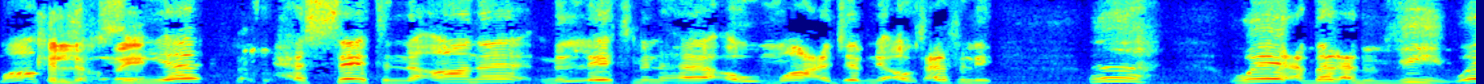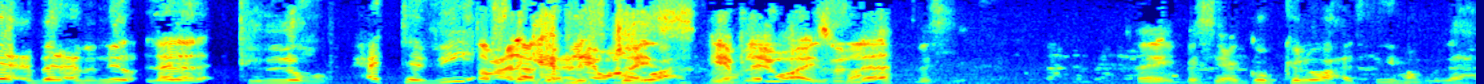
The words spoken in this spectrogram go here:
ماكو كلهم، شخصية حسيت إن أنا مليت منها أو ما عجبني أو تعرف اللي آه ويع بلعب ب V ويع بلعب بنيرو لا لا لا كلهم. حتى في طبعا gameplay كل wise gameplay wise ولا؟ بس اي بس يعقوب كل واحد فيهم له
